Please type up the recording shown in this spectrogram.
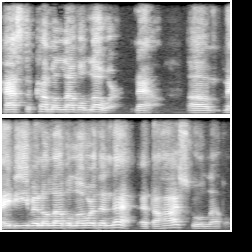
has to come a level lower now. Um, maybe even a level lower than that at the high school level.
